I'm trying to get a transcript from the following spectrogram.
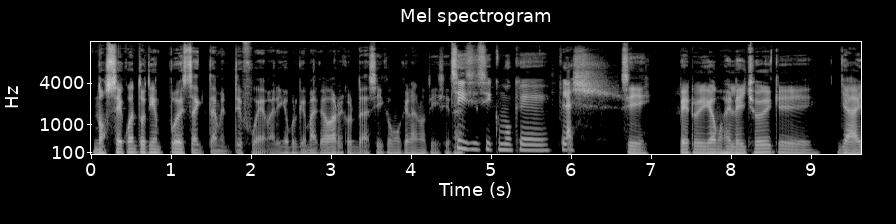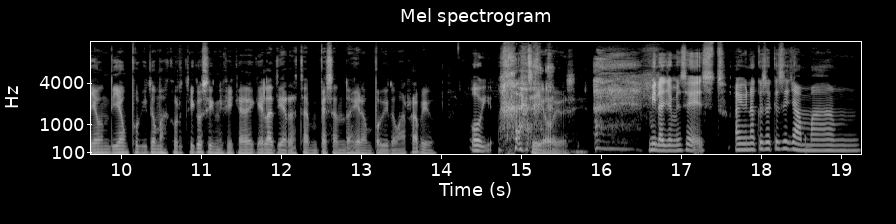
no sé cuánto tiempo exactamente fue, marica, porque me acabo de recordar así como que la noticia. Sí, sí, sí, como que flash. Sí, pero digamos el hecho de que ya haya un día un poquito más cortico significa de que la Tierra está empezando a girar un poquito más rápido. Obvio. Sí, obvio, sí. Mira, yo me sé esto. Hay una cosa que se llama mm,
